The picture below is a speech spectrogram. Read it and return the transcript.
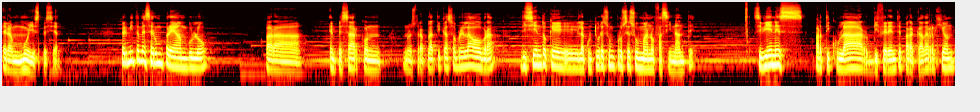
era muy especial. Permítame hacer un preámbulo para empezar con nuestra plática sobre la obra, diciendo que la cultura es un proceso humano fascinante. Si bien es particular, diferente para cada región,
